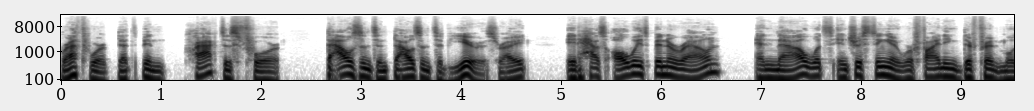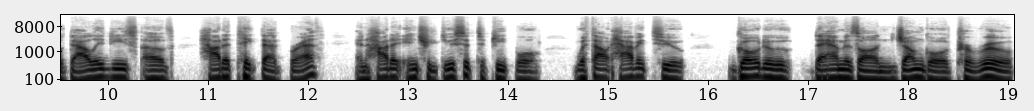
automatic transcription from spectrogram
breath work that's been practiced for thousands and thousands of years, right? It has always been around. And now what's interesting is we're finding different modalities of how to take that breath and how to introduce it to people without having to go to the Amazon jungle of Peru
